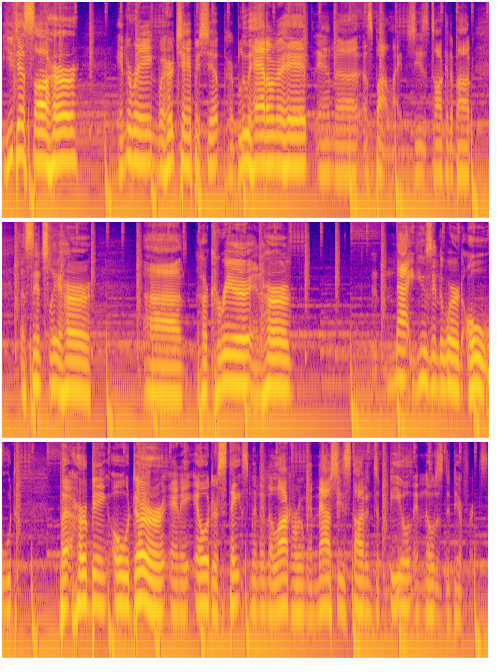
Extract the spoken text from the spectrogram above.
You just saw her in the ring with her championship, her blue hat on her head, and uh, a spotlight. She's talking about essentially her uh, her career and her not using the word old, but her being older and a elder statesman in the locker room, and now she's starting to feel and notice the difference.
